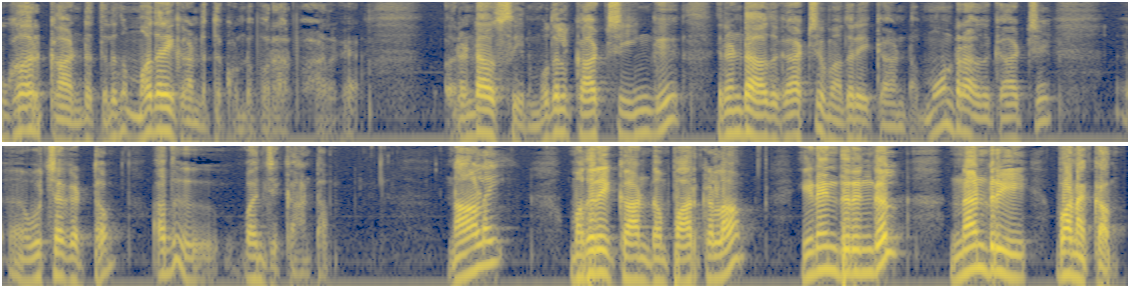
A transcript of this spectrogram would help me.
புகார் காண்டத்திலிருந்து மதுரை காண்டத்தை கொண்டு போகிறார் பாருங்க. ரெண்டாவது சீன் முதல் காட்சி இங்கு இரண்டாவது காட்சி மதுரை காண்டம் மூன்றாவது காட்சி உச்சகட்டம் அது வஞ்சி காண்டம். நாளை மதுரை காண்டம் பார்க்கலாம். இணைந்திருங்கள். நன்றி. வணக்கம்.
